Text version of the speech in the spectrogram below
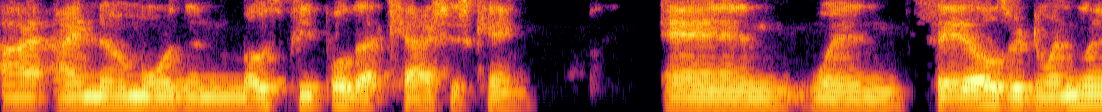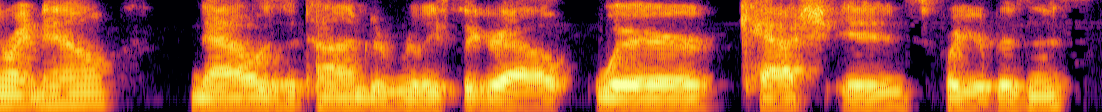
I, I, know more than most people that cash is king. And when sales are dwindling right now, now is the time to really figure out where cash is for your business,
